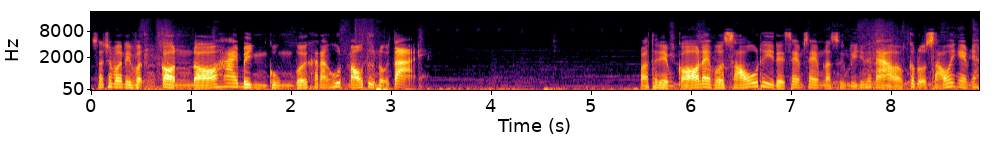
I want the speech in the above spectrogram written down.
Sao cho vâng thì vẫn còn đó hai bình cùng với khả năng hút máu từ nội tại. Và thời điểm có level 6 thì để xem xem là xử lý như thế nào ở cấp độ 6 anh em nhé.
